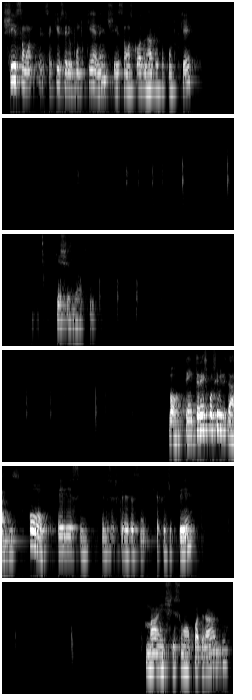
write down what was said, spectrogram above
X são, esse aqui seria o ponto Q, né? X são as coordenadas do ponto Q. Aqui X2, né? Bom, tem três possibilidades. Ou ele assim, ele se escreve assim, f de p mais x1 ao quadrado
